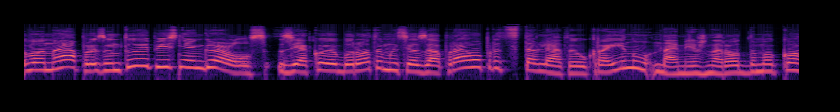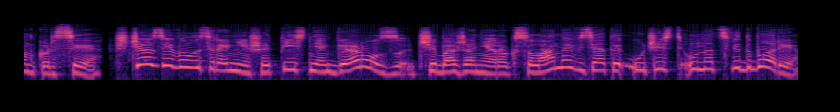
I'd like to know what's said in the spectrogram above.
Вона презентує пісню «Girls», з якою боротиметься за право представляти Україну на міжнародному конкурсі. Що з'явилось раніше? Пісня «Girls» чи бажання Роксолани взяти участь у нацвідборі?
